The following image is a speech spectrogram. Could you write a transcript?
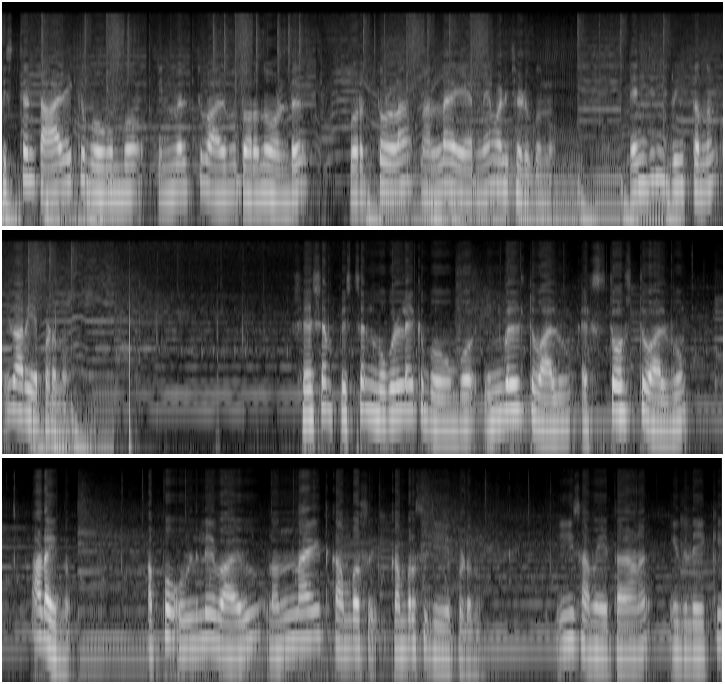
പിസ്റ്റൺ താഴേക്ക് പോകുമ്പോൾ ഇൻവെൽറ്റ് വാൽവ് തുറന്നുകൊണ്ട് പുറത്തുള്ള നല്ല എയറിനെ വലിച്ചെടുക്കുന്നു. എൻജിൻ ബ്രീത്ത് എന്നും ഇതറിയപ്പെടുന്നു ശേഷം പിസ്റ്റൺ മുകളിലേക്ക് പോകുമ്പോൾ ഇൻവെൽറ്റ് വാൽവും എക്സ്റ്റോസ്റ്റ് വാൽവും അടയുന്നു. അപ്പോൾ ഉള്ളിലെ വായു നന്നായിട്ട് കംപ്രസ് കംപ്രസ് ചെയ്യപ്പെടുന്നു. ഈ സമയത്താണ് ഇതിലേക്ക്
